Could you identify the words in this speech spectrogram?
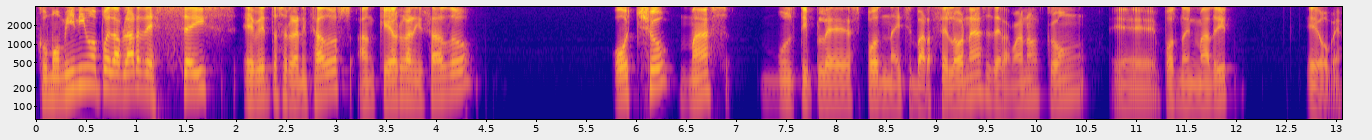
Como mínimo puedo hablar de seis eventos organizados, aunque he organizado ocho más múltiples Pod Nights Barcelonas de la mano con eh, Pod Night Madrid EOB.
